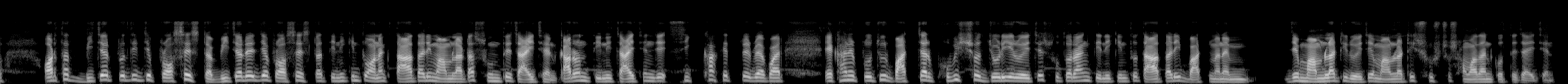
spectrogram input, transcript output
অর্থাৎ বিচারপতির যে প্রসেসটা বিচারের যে প্রসেসটা তিনি কিন্তু অনেক তাড়াতাড়ি মামলাটা শুনতে চাইছেন। কারণ তিনি চাইছেন যে শিক্ষাক্ষেত্রের ব্যাপার, এখানে প্রচুর বাচ্চার ভবিষ্যৎ জড়িয়ে রয়েছে, সুতরাং তিনি কিন্তু তাড়াতাড়ি মানে যে মামলাটি রয়েছে, মামলাটি সুষ্ঠু সমাধান করতে চাইছেন।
